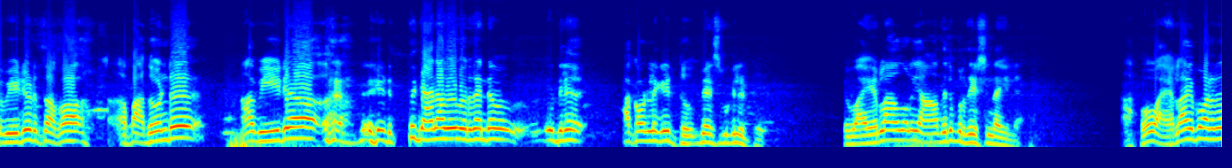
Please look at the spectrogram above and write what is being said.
വീഡിയോ എടുത്തു. അപ്പോൾ അപ്പോൾ അതുകൊണ്ട് ആ വീഡിയോ എടുത്ത് ഞാനത് വെറുതെ എന്റെ ഇതിൽ അക്കൗണ്ടിലേക്ക് ഇട്ടു ഫേസ്ബുക്കിൽ ഇട്ടു. വൈറലാകുന്നുള്ള യാതൊരു പ്രതീക്ഷ ഉണ്ടായില്ല. അപ്പോൾ വൈറലായപ്പോൾ വളരെ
